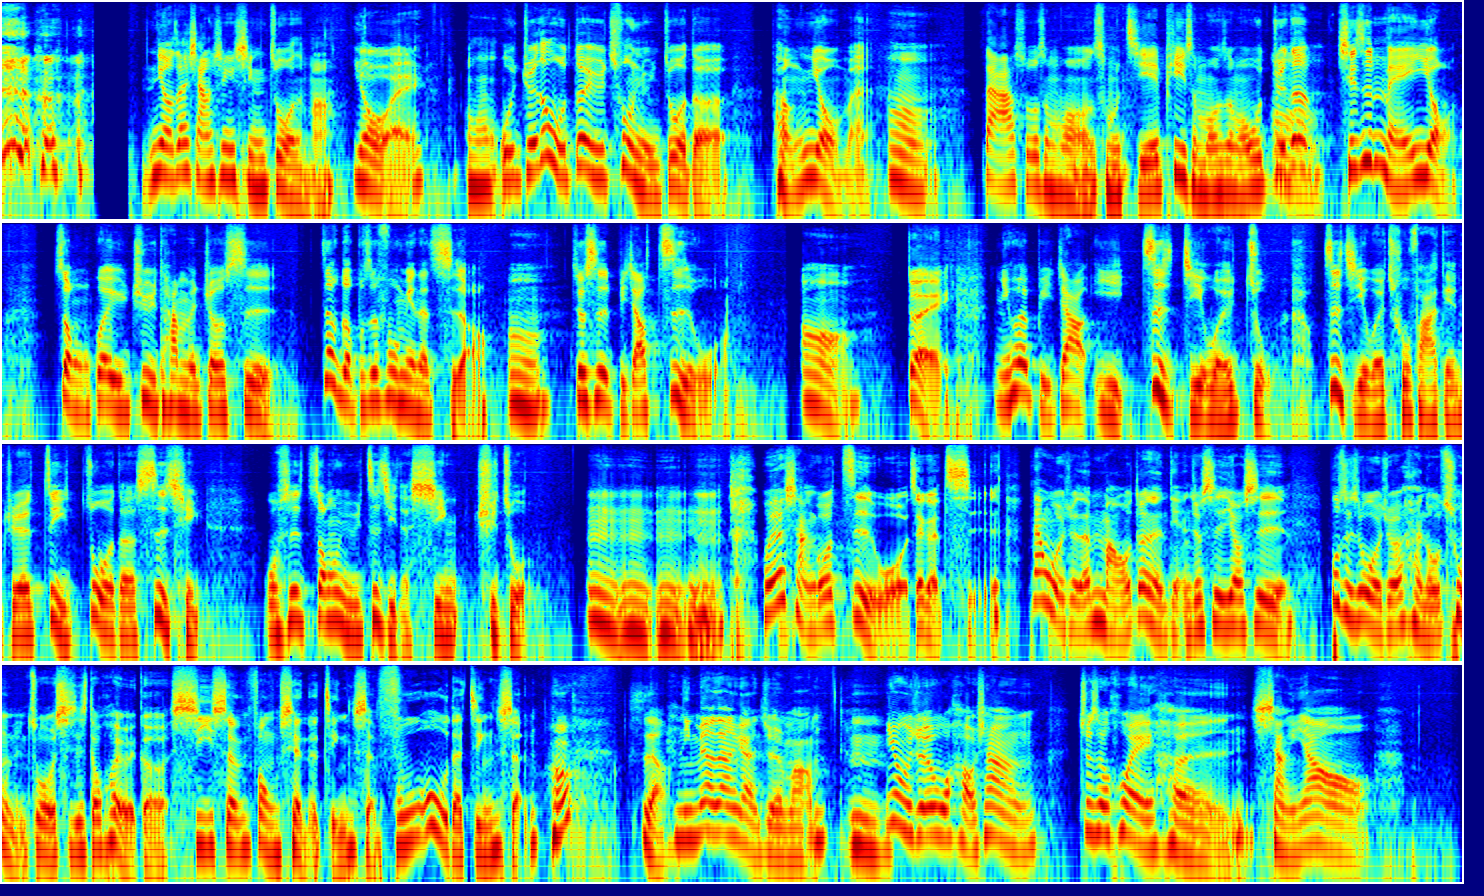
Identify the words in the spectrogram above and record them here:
你有在相信星座的吗？有哎、欸，嗯，我觉得我对于处女座的朋友们，嗯，大家说什么什么洁癖什么什么，我觉得其实没有。总归一句，他们就是这个不是负面的词哦，嗯，就是比较自我，嗯，对，你会比较以自己为主，自己为出发点，觉得自己做的事情，我是忠于自己的心去做，嗯嗯嗯嗯，我有想过自我这个词，但我觉得矛盾的点就是，又是不只是我觉得很多处女座其实都会有一个牺牲奉献的精神，服务的精神，嗯，是啊，你没有这样感觉吗？嗯，因为我觉得我好像。就是会很想要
